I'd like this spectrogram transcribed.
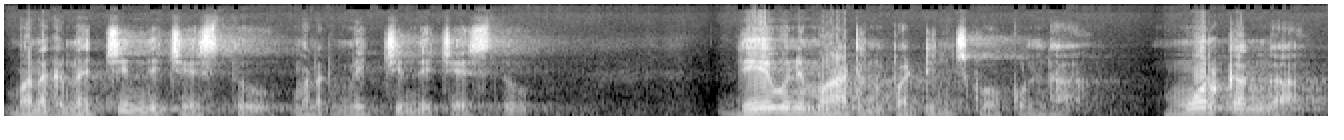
మనకు నచ్చింది చేస్తూ మనకు మెచ్చింది చేస్తూ దేవుని మాటను పట్టించుకోకుండా మూర్ఖంగా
